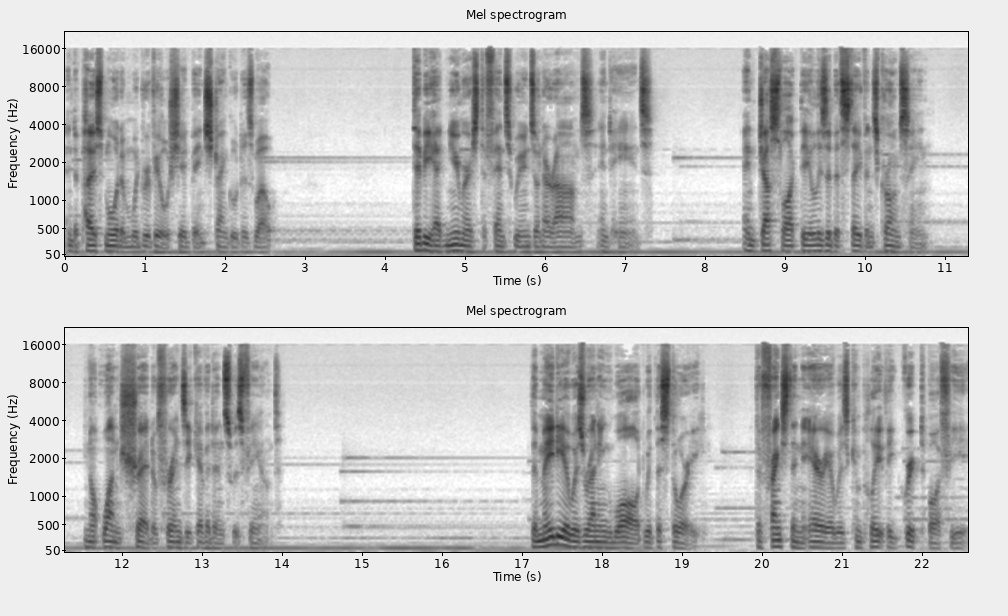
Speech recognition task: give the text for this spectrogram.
and a post mortem would reveal she had been strangled as well. Debbie had numerous defence wounds on her arms and hands. And just like the Elizabeth Stevens crime scene, not one shred of forensic evidence was found. The media was running wild with the story. The Frankston area was completely gripped by fear.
